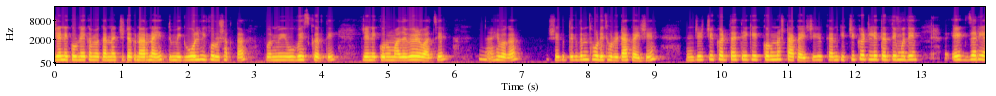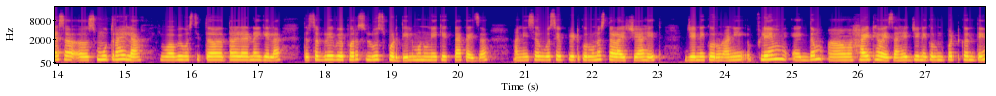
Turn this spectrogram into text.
जेणेकरून एकमेकांना चिटकणार नाहीत. तुम्ही गोलही करू शकता पण मी उभेच करते. जेणेकरून माझा वेळ वाचेल. हे बघा. असे एकदम थोडे थोडे टाकायचे. जे जे आहे ते एक एक करूनच टाकायचे. कारण की चिकटले तर ते मध्ये एक जरी असा स्मूथ राहिला किंवा व्यवस्थित तळल्या नाही गेला तर सगळे वेफर्स लूज पडतील म्हणून एक एक टाकायचा आणि सर्व सेपरेट करूनच तळायचे आहेत जेणेकरून आणि फ्लेम एकदम हाय ठेवायचा आहे जेणेकरून पटकन ते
